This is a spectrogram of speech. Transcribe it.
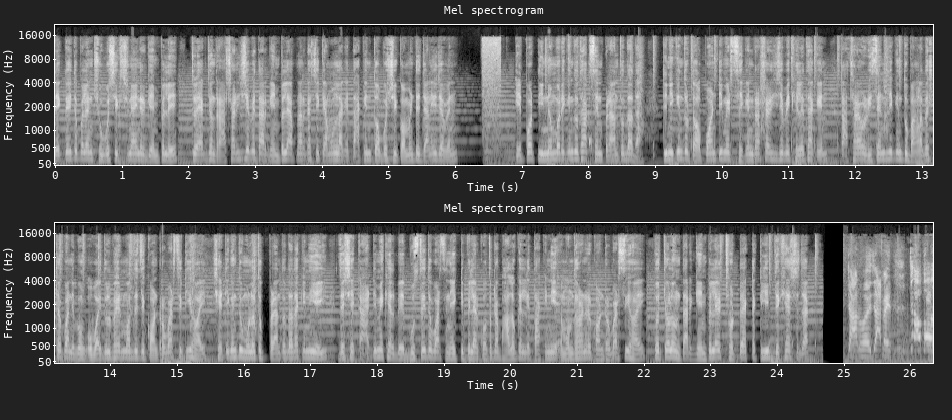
দেখতেই তো পেলেন শুভ সিক্সটি নাইনের গেম প্লে তো একজন রাশার হিসেবে তার গেম প্লে আপনার কাছে কেমন লাগে তা কিন্তু অবশ্যই কমেন্টে জানিয়ে যাবেন। এরপর তিন নম্বরে কিন্তু থাকছেন প্রান্ত দাদা। তিনি কিন্তু টপ ওয়ান টিমের সেকেন্ড রাশার হিসেবে খেলে থাকেন। তাছাড়াও রিসেন্টলি কিন্তু বাংলাদেশ টপ ওয়ান এবং ওবায়দুল ভাইয়ের মধ্যে যে কন্ট্রোভার্সিটি হয়, সেটি কিন্তু মূলত প্রান্ত দাদাকে নিয়েই যে সে কার টিমে খেলবে, বুঝতেই তো পারছেন একটি প্লেয়ার কতটা ভালো খেললে তাকে নিয়ে এমন ধরনের কন্ট্রোভার্সি হয়। তো চলুন তার গেম প্লের ছোট্ট একটা ক্লিপ দেখে আসা যাক। ডান হয়ে যাবেন। ডাবল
